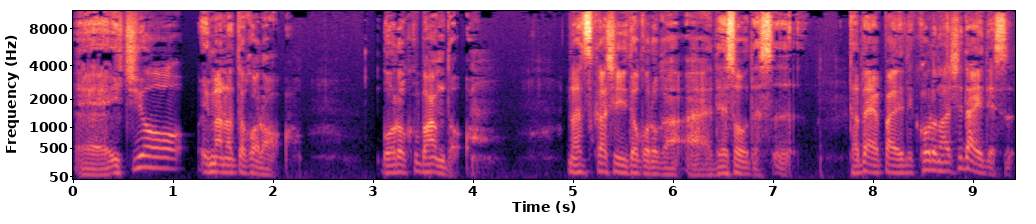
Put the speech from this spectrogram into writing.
えー、一応今のところ5、6バンド、懐かしいところが出そうです。ただやっぱりコロナ次第です。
